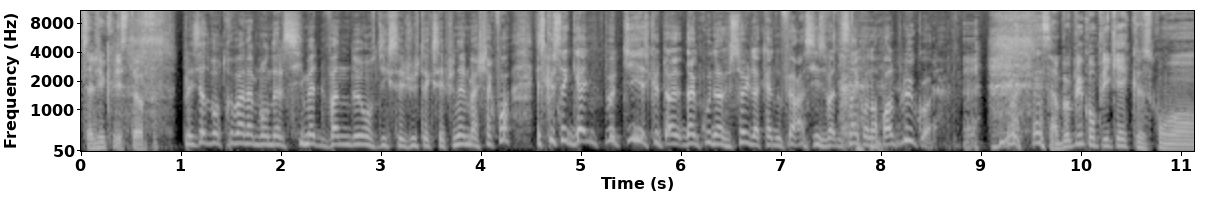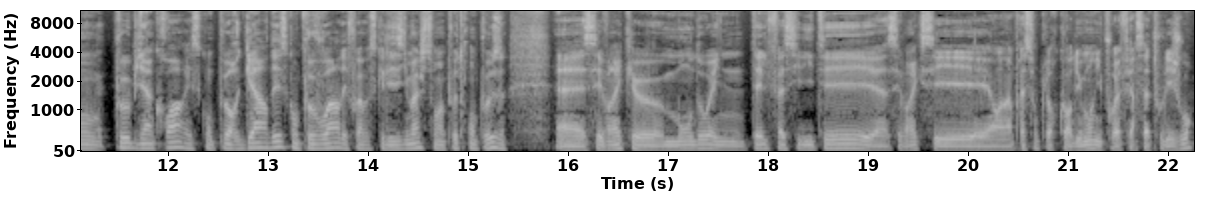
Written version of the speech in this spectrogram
Salut Christophe. Plaisir de vous retrouver à la Blondelle, 6 mètres 22, on se dit que c'est juste exceptionnel, mais à chaque fois, est-ce que c'est gagne petit Est-ce que d'un coup d'un seuil, il a qu'à nous faire un 6,25, on n'en parle plus quoi? C'est un peu plus compliqué que ce qu'on peut bien croire et ce qu'on peut regarder, ce qu'on peut voir des fois, parce que les images sont un peu trompeuses. Euh, c'est vrai que Mondo a une telle facilité, c'est vrai que c'est, on a l'impression que le record du monde, il pourrait faire ça tous les jours.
